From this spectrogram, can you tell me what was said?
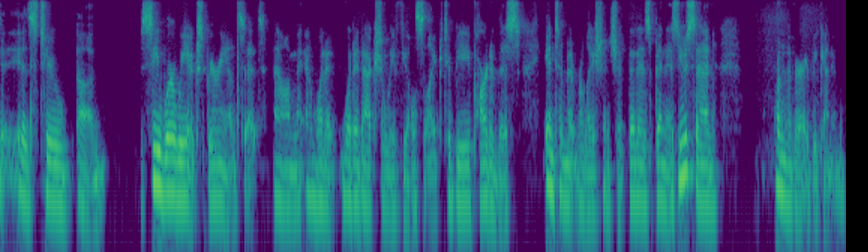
is to um, see where we experience it um, and what it what it actually feels like to be part of this intimate relationship that has been, as you said, from the very beginning.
